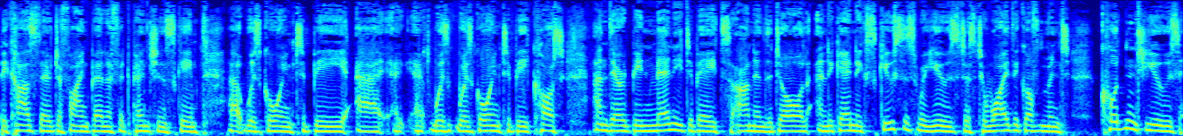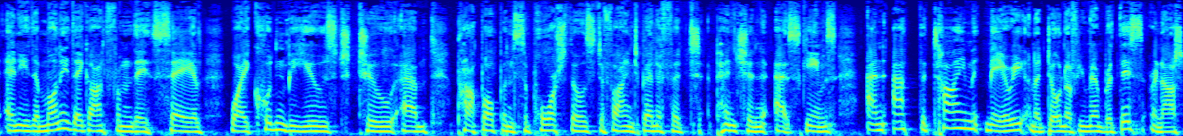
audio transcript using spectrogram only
because their defined benefit pension scheme uh, was going to be uh, uh, was was going to be cut, and there had been many debates on in the Dáil, and again excuses were used as to why the government couldn't use any of the money they got from the sale, why it couldn't be used to um, prop up and support those defined benefit pension uh, schemes, and at the time, Mary, and I don't know if you remember this or not,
